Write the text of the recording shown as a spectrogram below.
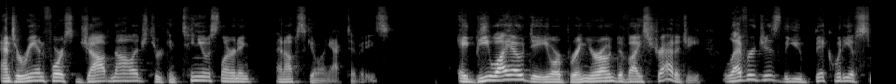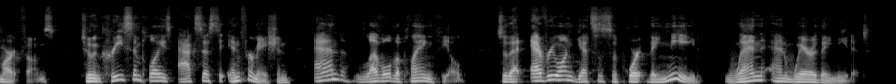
and to reinforce job knowledge through continuous learning and upskilling activities. A BYOD or bring your own device strategy leverages the ubiquity of smartphones to increase employees' access to information and level the playing field so that everyone gets the support they need when and where they need it.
